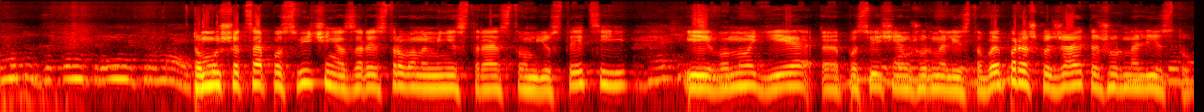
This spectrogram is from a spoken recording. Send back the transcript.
Чому тут закон України про медіа? Тому що це посвідчення зареєстровано Міністерством юстиції Значить, і воно є е, посвідченням журналіста. Ви перешкоджаєте журналісту.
